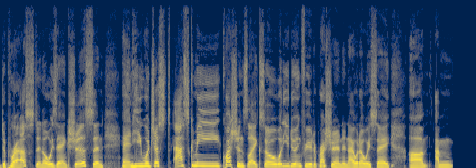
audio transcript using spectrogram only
depressed and always anxious, and and he would just ask me questions like, "So, what are you doing for your depression?" And I would always say, um, "I'm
